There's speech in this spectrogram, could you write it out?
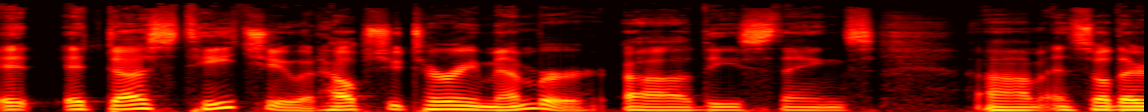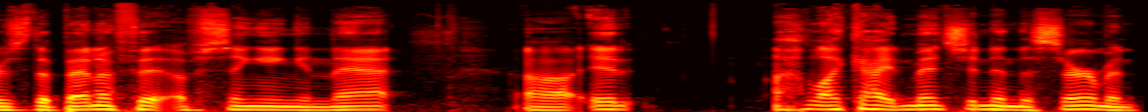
it, it does teach you. It helps you to remember uh, these things. Um, and so there's the benefit of singing in that. Uh, it, like I had mentioned in the sermon,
